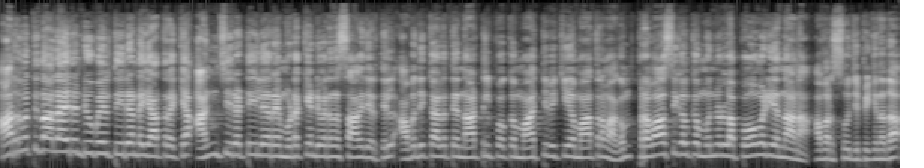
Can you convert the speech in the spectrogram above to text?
അറുപത്തിനാലായിരം രൂപയിൽ തീരേണ്ട യാത്രയ്ക്ക് അഞ്ചിരട്ടിയിലേറെ മുടക്കേണ്ടി വരുന്ന സാഹചര്യത്തിൽ അവധിക്കാലത്തെ നാട്ടിൽ പോക്ക് മാറ്റിവെക്കുക മാത്രമാകും പ്രവാസികൾക്ക് മുന്നിലുള്ള പോവഴി എന്നാണ് അവർ സൂചിപ്പിക്കുന്നത്.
